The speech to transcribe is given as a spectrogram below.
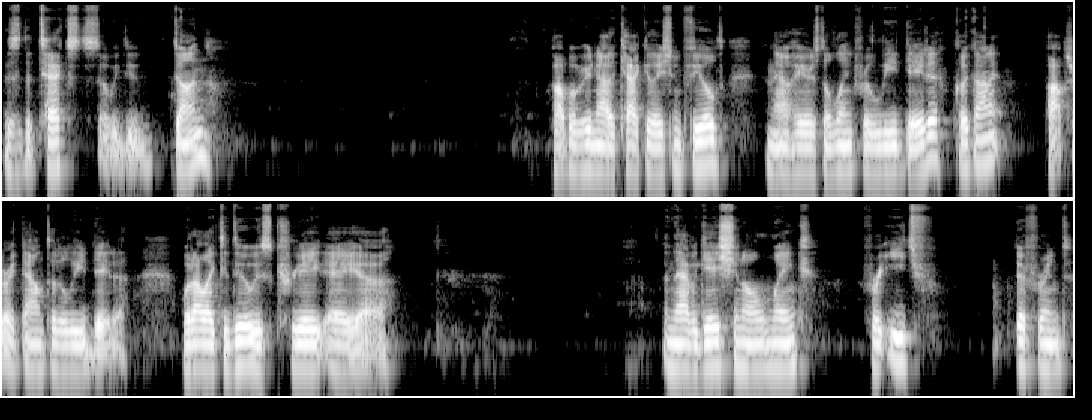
This is the text, so we do done. Pop over here now the calculation field. Now here's the link for lead data. Click on it. Pops right down to the lead data. What I like to do is create a, uh, a navigational link for each different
